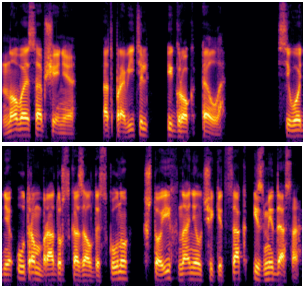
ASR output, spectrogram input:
Новое сообщение. Отправитель – игрок Элла. Сегодня утром Брадур сказал Дескуну, что их нанял Чикицак из Медаса.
